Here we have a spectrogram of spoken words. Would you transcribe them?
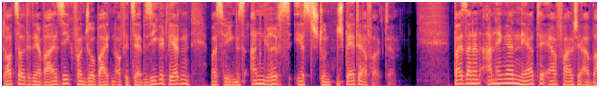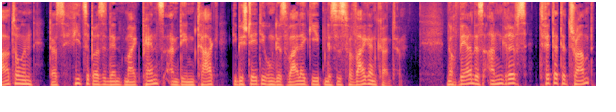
Dort sollte der Wahlsieg von Joe Biden offiziell besiegelt werden, was wegen des Angriffs erst Stunden später erfolgte. Bei seinen Anhängern nährte er falsche Erwartungen, dass Vizepräsident Mike Pence an dem Tag die Bestätigung des Wahlergebnisses verweigern könnte. Noch während des Angriffs twitterte Trump,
